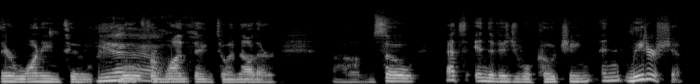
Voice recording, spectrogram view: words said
They're wanting to yeah. move from one thing to another. Um, so that's individual coaching and leadership.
